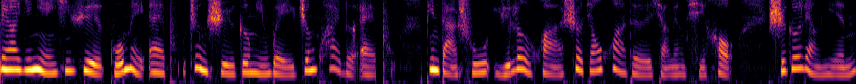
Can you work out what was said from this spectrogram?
零二一年一月，国美 App 正式更名为“真快乐 App”，并打出娱乐化、社交化的响亮旗号。时隔两年，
